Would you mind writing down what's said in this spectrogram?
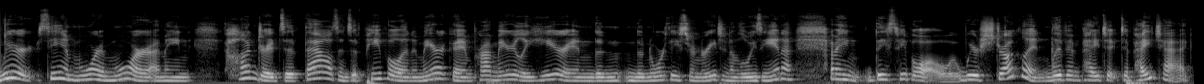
we're seeing more and more. I mean, hundreds of thousands of people in America, and primarily here in the, the northeastern region of Louisiana. I mean, these people, we're struggling living paycheck to paycheck.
